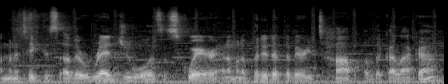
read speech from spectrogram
I'm gonna take this other red jewel, it's a square, and I'm gonna put it at the very top of the calaca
